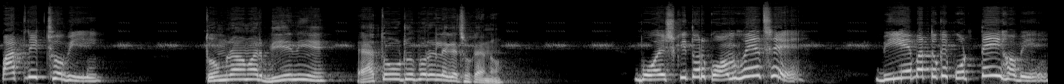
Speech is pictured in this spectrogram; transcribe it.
পাত্রীর ছবি। তোমরা আমার বিয়ে নিয়ে এত উঠে পড়ে লেগেছ কেন? বয়স কি তোর কম হয়েছে? বিয়ে এবার তোকে করতেই হবে।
